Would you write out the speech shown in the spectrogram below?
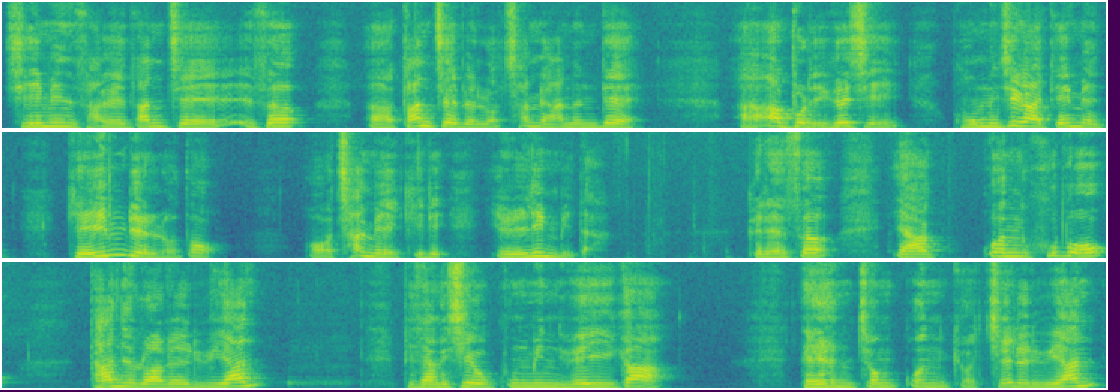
시민사회단체에서 어, 단체별로 참여하는데 아, 앞으로 이것이 공지가 되면 개인별로도 어, 참여의 길이 열립니다. 그래서 야권 후보 단일화를 위한 비상시국 국민회의가 내년 정권 교체를 위한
